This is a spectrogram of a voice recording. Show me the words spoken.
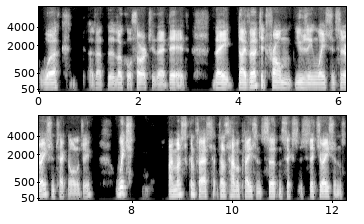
work that the local authority there did, they diverted from using waste incineration technology, which I must confess does have a place in certain situations,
